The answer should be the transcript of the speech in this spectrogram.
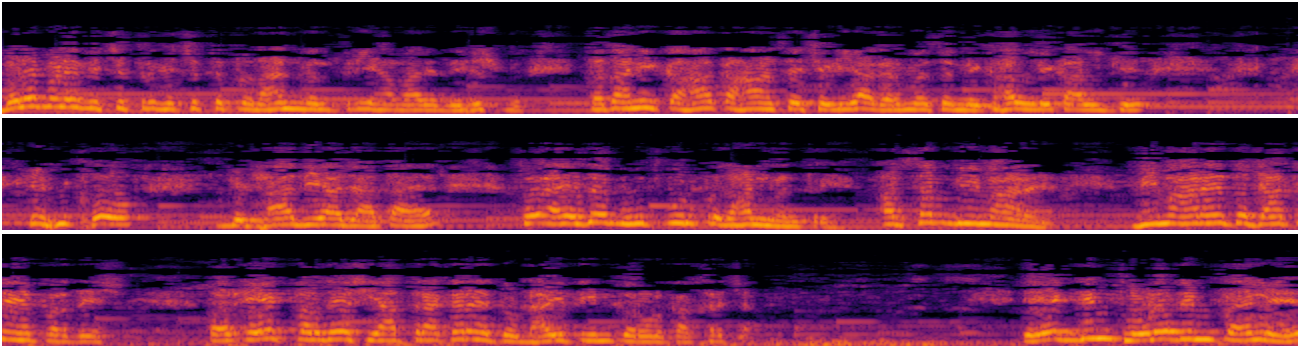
बड़े बड़े विचित्र विचित्र प्रधानमंत्री हमारे देश में। पता नहीं कहाँ कहाँ से चिड़ियाघर में से निकाल निकाल के इनको बिठा दिया जाता है। तो ऐसे भूतपूर्व प्रधानमंत्री हैं। अब सब बीमार हैं। बीमार हैं तो जाते हैं प्रदेश। और एक प्रदेश यात्रा करें तो ढाई तीन करोड़ का खर्चा। एक दिन, थोड़े दिन पहले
